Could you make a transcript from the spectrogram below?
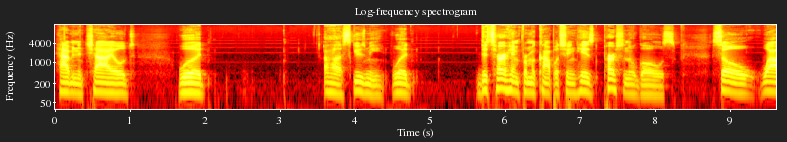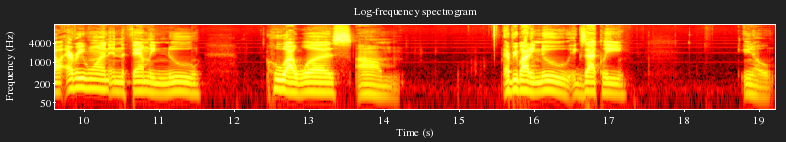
having a child would, uh, excuse me, would deter him from accomplishing his personal goals. So while everyone in the family knew who I was, um, everybody knew exactly, you know,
